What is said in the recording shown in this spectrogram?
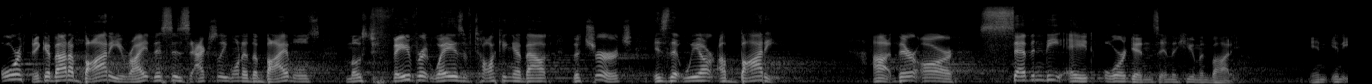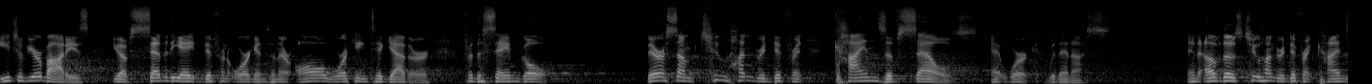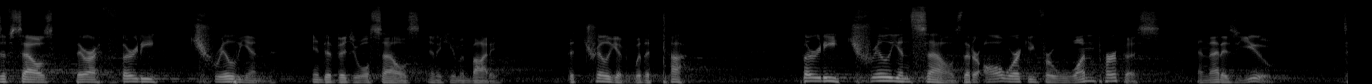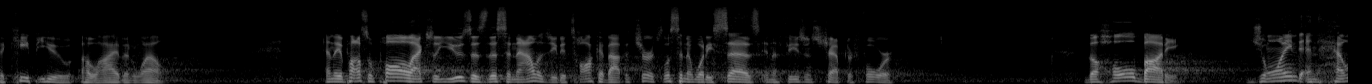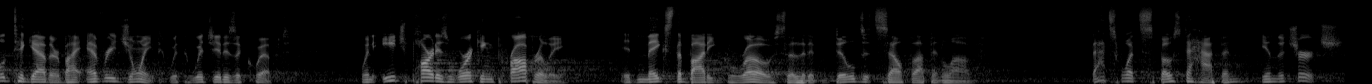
Or think about a body, right? This is actually one of the Bible's most favorite ways of talking about the church is that we are a body. Uh, there are 78 organs in the human body. In, in each of your bodies, you have 78 different organs, and they're all working together for the same goal. There are some 200 different kinds of cells at work within us. And of those 200 different kinds of cells, there are 30 trillion individual cells in a human body. The trillion with a T. 30 trillion cells that are all working for one purpose, and that is you, to keep you alive and well. And the Apostle Paul actually uses this analogy to talk about the church. Listen to what he says in Ephesians chapter 4. The whole body, joined and held together by every joint with which it is equipped, when each part is working properly, it makes the body grow so that it builds itself up in love. That's what's supposed to happen in the church.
